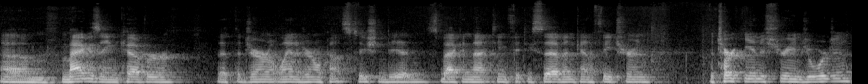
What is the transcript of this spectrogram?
um, magazine cover that the Journal Atlanta Journal Constitution did. It's back in 1957, kind of featuring the turkey industry in Georgia.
